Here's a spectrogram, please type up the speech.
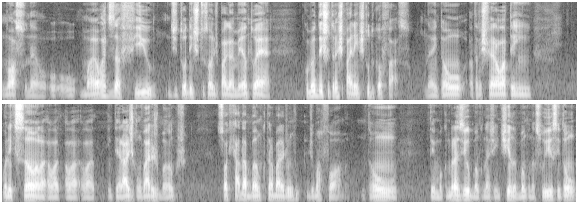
nosso, né? O, o, maior desafio de toda instituição de pagamento é como eu deixo transparente tudo que eu faço. Né? Então, a Transfer ela tem conexão, ela, ela, ela, ela, interage com vários bancos, só que cada banco trabalha de, um, de, uma forma. Então, tem banco no Brasil, banco na Argentina, banco na Suíça. Então,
